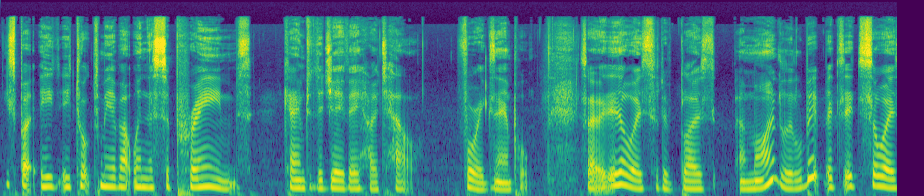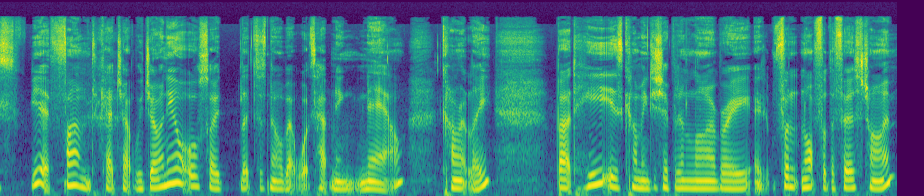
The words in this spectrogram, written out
he spoke. He, he talked to me about when the Supremes came to the GV Hotel, for example. So it always sort of blows our mind a little bit. It's it's always yeah fun to catch up with Joe, and he also lets us know about what's happening now, currently. But he is coming to Shepparton Library, uh, for, not for the first time,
